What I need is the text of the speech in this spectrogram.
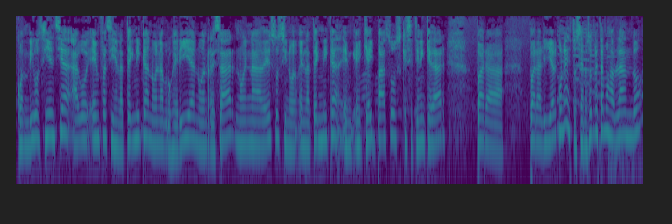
cuando digo ciencia, hago énfasis en la técnica, no en la brujería, no en rezar, no en nada de eso, sino en la técnica, en, en que hay pasos que se tienen que dar para, para lidiar con esto. O sea, nosotros estamos hablando,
